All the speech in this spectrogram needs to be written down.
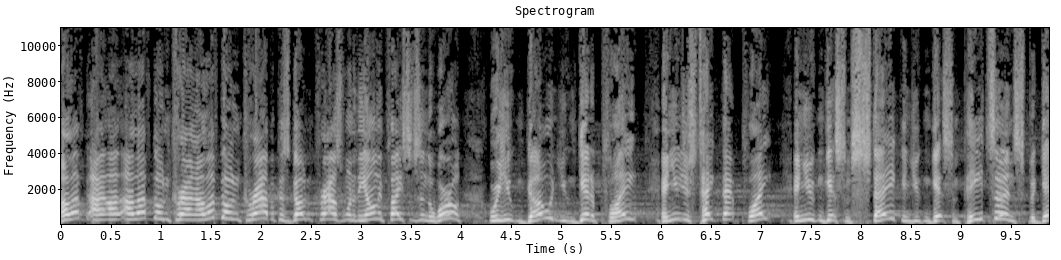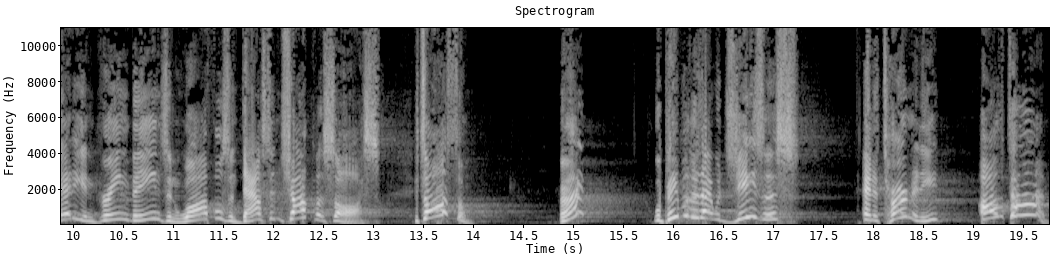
I love, I, I, love Golden Corral. And I love Golden Corral because Golden Corral is one of the only places in the world where you can go and you can get a plate and you just take that plate and you can get some steak and you can get some pizza and spaghetti and green beans and waffles and douse it in chocolate sauce. It's awesome, right? Well, people do that with Jesus and eternity all the time.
